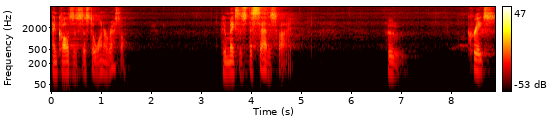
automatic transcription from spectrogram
and causes us to want to wrestle, who makes us dissatisfied, who creates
